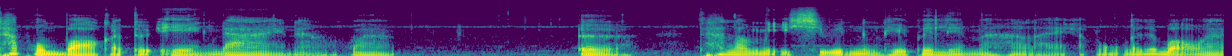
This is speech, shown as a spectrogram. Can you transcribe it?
ถ้าผมบอกกับตัวเองได้นะว่า เออ ถ้าเรามีอีกชีวิตหนึ่งที่ไปเรียนมาหาลัยผมก็จะบอกว่า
